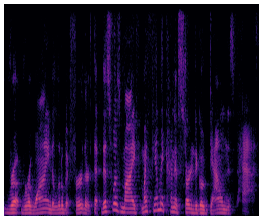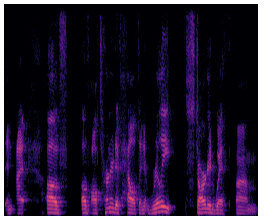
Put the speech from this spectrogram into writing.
re- rewind a little bit further th- this was my my family kind of started to go down this path and i of of alternative health and it really started with um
